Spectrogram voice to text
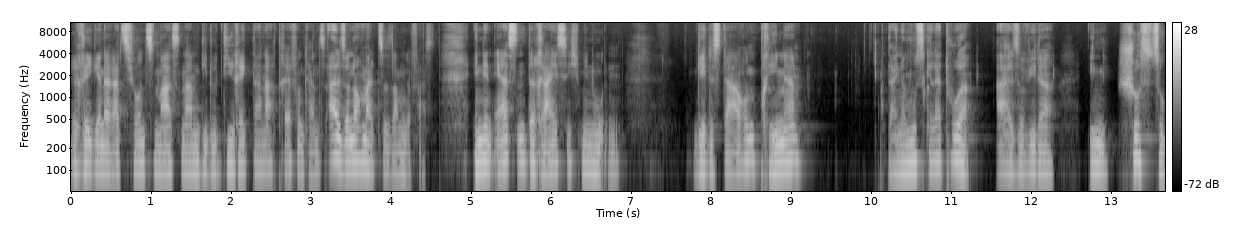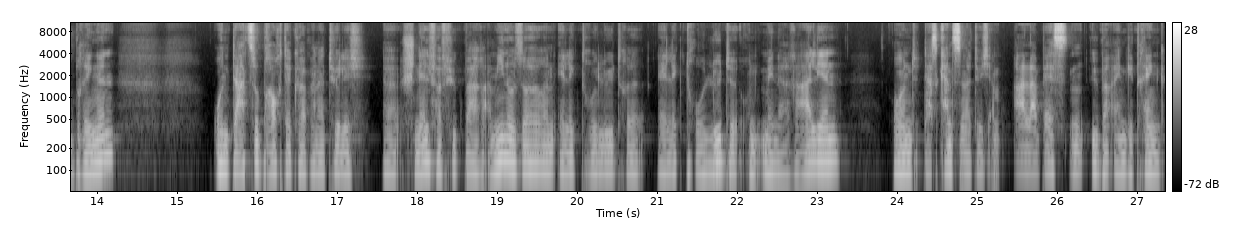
Regenerationsmaßnahmen, die du direkt danach treffen kannst. Also nochmal zusammengefasst. In den ersten 30 Minuten geht es darum, primär deine Muskulatur also wieder in Schuss zu bringen. Und dazu braucht der Körper natürlich äh, schnell verfügbare Aminosäuren, Elektrolyte, Elektrolyte und Mineralien. Und das kannst du natürlich am allerbesten über ein Getränk.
